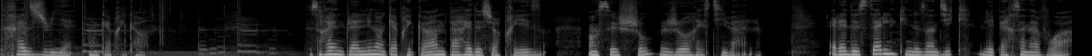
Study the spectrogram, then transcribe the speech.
13 juillet en Capricorne. Ce sera une pleine lune en Capricorne parée de surprises en ce chaud jour estival. Elle est de celles qui nous indiquent les personnes à voir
